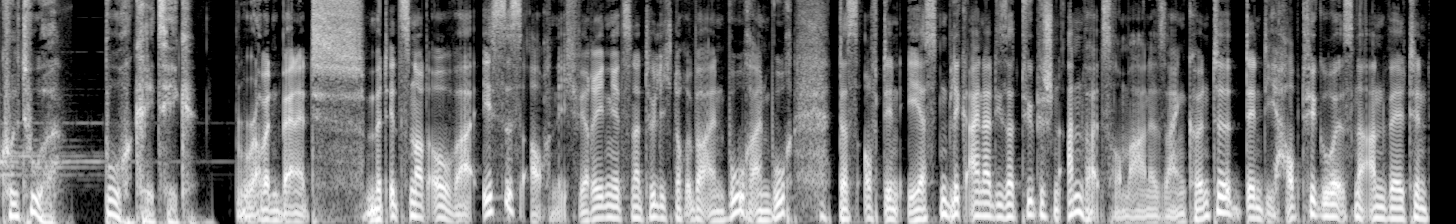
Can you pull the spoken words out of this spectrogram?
Kultur Buchkritik Robin Bennett mit It's Not Over ist es auch nicht. Wir reden jetzt natürlich noch über ein Buch, ein Buch, das auf den ersten Blick einer dieser typischen Anwaltsromane sein könnte, denn die Hauptfigur ist eine Anwältin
